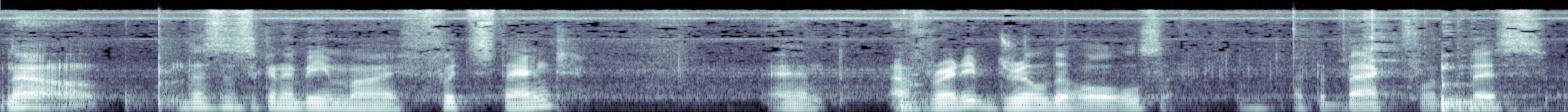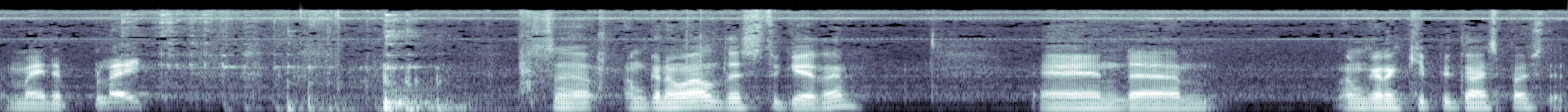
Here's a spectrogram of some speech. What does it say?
now this is going to be my foot stand. And I've already drilled the holes at the back for this made a plate so I'm gonna weld this together and um, I'm gonna keep you guys posted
